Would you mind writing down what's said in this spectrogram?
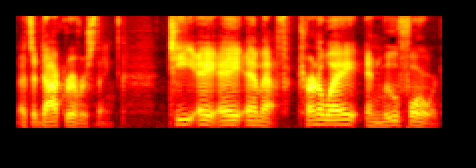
That's a Doc Rivers thing. TAAMF, turn away and move forward.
